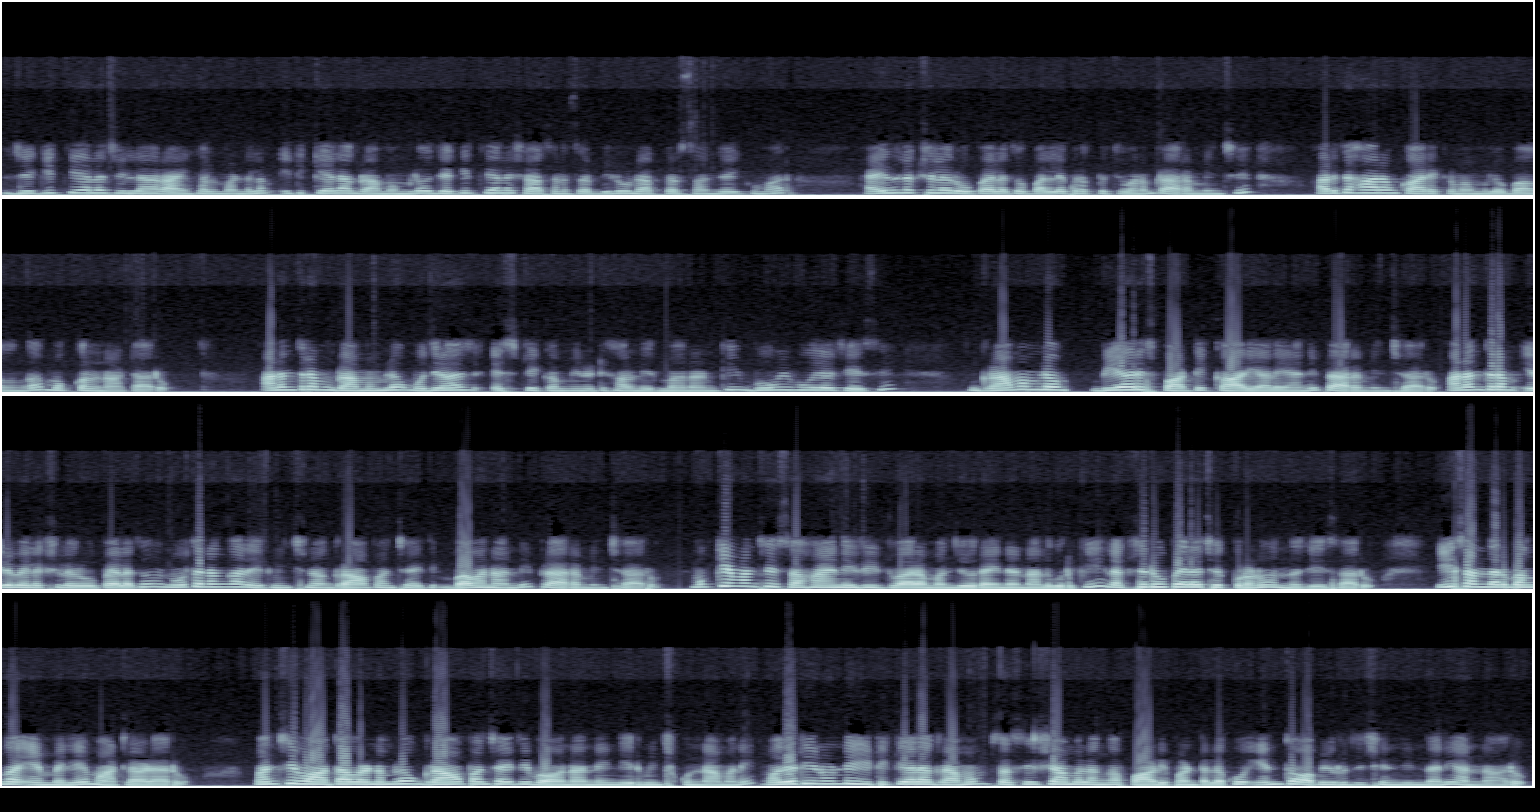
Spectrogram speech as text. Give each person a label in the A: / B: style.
A: జగిత్యాల జిల్లా రాయకల్ మండలం ఇటికేల గ్రామంలో జగిత్యాల శాసనసభ్యులు డాక్టర్ సంజయ్ కుమార్ ఐదు లక్షల రూపాయలతో పల్లె ప్రకృతి వనం ప్రారంభించి హరితహారం కార్యక్రమంలో భాగంగా మొక్కలు నాటారు. అనంతరం గ్రామంలో ముజరాజ్ ఎస్టీ కమ్యూనిటీ హాల్ నిర్మాణానికి భూమి పూజ చేసి గ్రామంలో బీఆర్ఎస్ పార్టీ కార్యాలయాన్ని ప్రారంభించారు. అనంతరం ఇరవై లక్షల రూపాయలతో నూతనంగా నిర్మించిన గ్రామ పంచాయతీ భవనాన్ని ప్రారంభించారు. ముఖ్యమంత్రి సహాయ నిధి ద్వారా మంజూరైన నలుగురికి లక్ష రూపాయల చెక్కులను అందజేశారు. ఈ సందర్భంగా ఎమ్మెల్యే మాట్లాడారు. మంచి వాతావరణంలో గ్రామ పంచాయతీ భవనాన్ని నిర్మించుకున్నామని మొదటి నుండి ఇటికేల గ్రామం సస్యశ్యామలంగా పాడి పంటలకు ఎంతో అభివృద్ధి చెందిందని అన్నారు.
